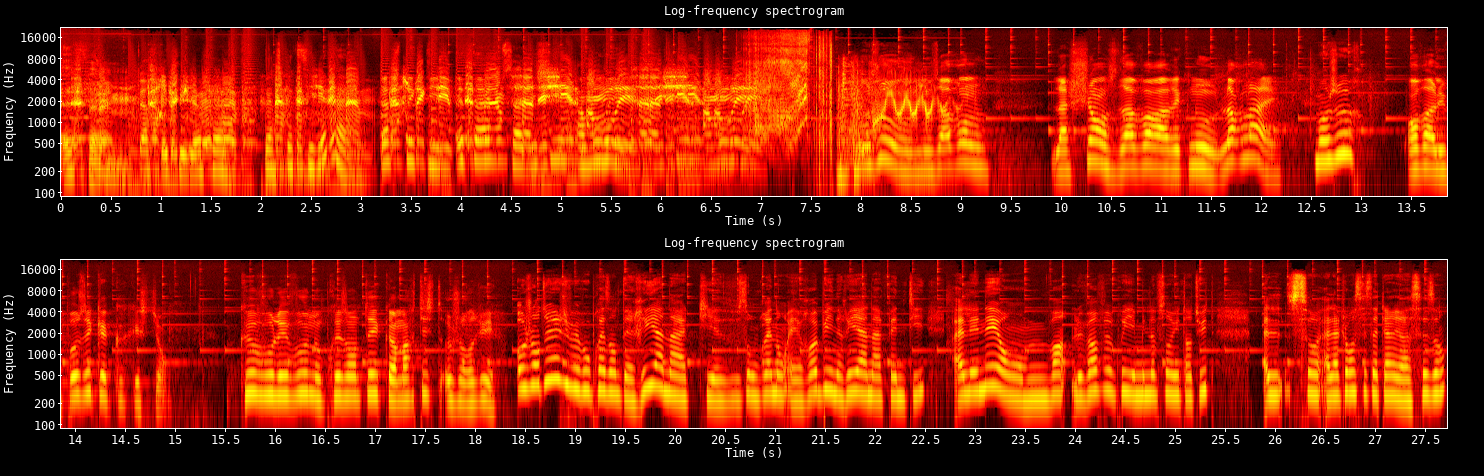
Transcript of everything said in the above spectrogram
FM. Perspective FM. Perspective FM. Perspective FM, ça déchire à mourir. Ça déchire à mourir. Bonjour, nous avons la chance d'avoir avec nous Lorelai. Bonjour. On va lui poser quelques questions. Que voulez-vous nous présenter comme artiste aujourd'hui? Aujourd'hui, je vais vous présenter Rihanna, qui est, son vrai nom est Robin Rihanna Fenty. Elle est née en 20 le 20 février 1988. Elle, elle a commencé sa carrière à 16 ans.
